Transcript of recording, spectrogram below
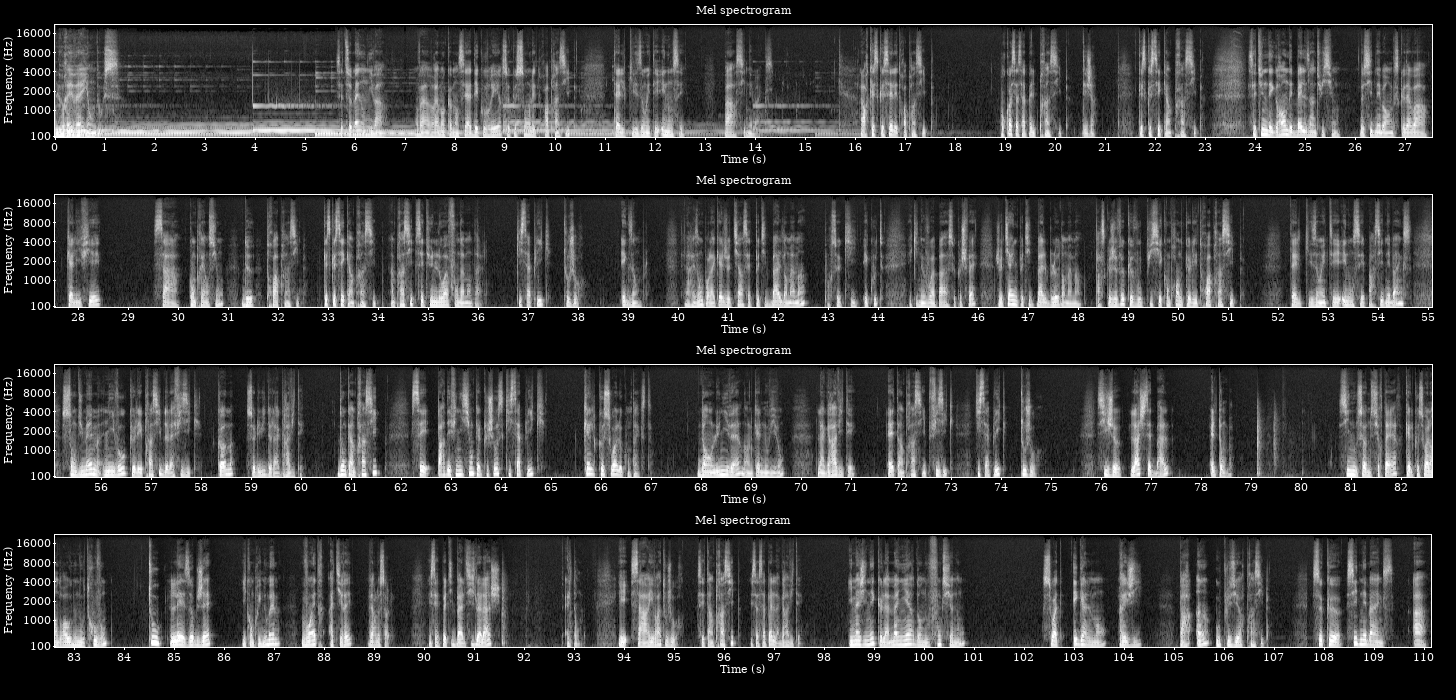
Le réveil en douce. Cette semaine, on y va. On va vraiment commencer à découvrir ce que sont les trois principes tels qu'ils ont été énoncés par Sidney Banks. Alors qu'est-ce que c'est les trois principes? Pourquoi ça s'appelle principe déjà? Qu'est-ce que c'est qu'un principe? C'est une des grandes et belles intuitions de Sidney Banks que d'avoir qualifié sa compréhension de trois principes. Qu'est-ce que c'est qu'un principe? Un principe, c'est une loi fondamentale qui s'applique toujours. Exemple. C'est la raison pour laquelle je tiens cette petite balle dans ma main, pour ceux qui écoutent et qui ne voient pas ce que je fais. Je tiens une petite balle bleue dans ma main, parce que je veux que vous puissiez comprendre que les trois principes tels qu'ils ont été énoncés par Sidney Banks sont du même niveau que les principes de la physique, comme celui de la gravité. Donc un principe, c'est par définition quelque chose qui s'applique quel que soit le contexte. Dans l'univers dans lequel nous vivons, la gravité est un principe physique qui s'applique toujours. Si je lâche cette balle, elle tombe. Si nous sommes sur Terre, quel que soit l'endroit où nous nous trouvons, tous les objets, y compris nous-mêmes, vont être attirés vers le sol. Et cette petite balle, si je la lâche, elle tombe. Et ça arrivera toujours. C'est un principe et ça s'appelle la gravité. Imaginez que la manière dont nous fonctionnons soit également régie par un ou plusieurs principes. Ce que Sidney Banks a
